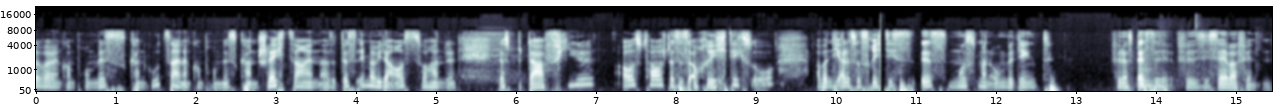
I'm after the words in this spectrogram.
ähm, weil ein Kompromiss kann gut sein, ein Kompromiss kann schlecht sein. Also das immer wieder auszuhandeln, das bedarf viel Austausch. Das ist auch richtig so. Aber nicht alles, was richtig ist, muss man unbedingt für das Beste mhm. für sich selber finden.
